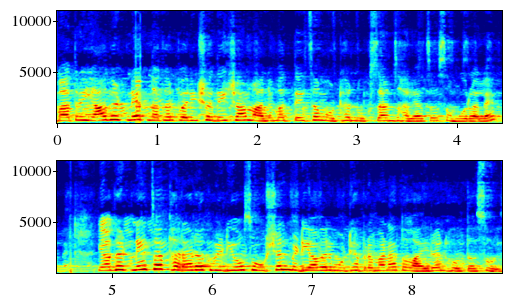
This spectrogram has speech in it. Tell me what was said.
मात्र या घटनेत नगर परिषदेच्या मालमत्तेचं मोठं नुकसान झाल्याचं समोर आलंय. या घटनेचा थरारक व्हिडिओ सोशल मीडियावर मोठ्या प्रमाणात व्हायरल होत असून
